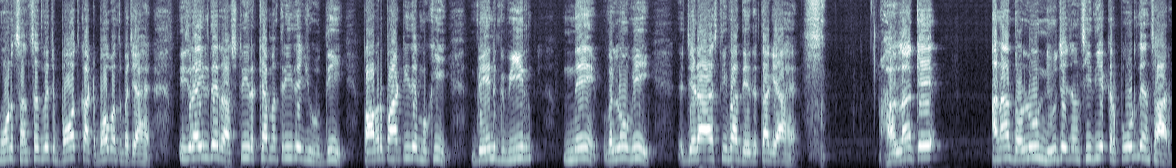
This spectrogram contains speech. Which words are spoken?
ਹੁਣ ਸੰਸਦ ਵਿੱਚ ਬਹੁਤ ਘੱਟ ਬਹੁਮਤ ਬਚਿਆ ਹੈ। ਇਜ਼ਰਾਈਲ ਦੇ ਰਾਸ਼ਟਰੀ ਰੱਖਿਆ ਮੰਤਰੀ ਤੇ ਯਹੂਦੀ ਪਾਵਰ ਪਾਰਟੀ ਦੇ ਮੁਖੀ ਬੇਨ ਗਵੀਰ ਨੇ ਵੱਲੋਂ ਵੀ ਜਿਹੜਾ ਅਸਤੀਫਾ ਦੇ ਦਿੱਤਾ ਗਿਆ ਹੈ। ਹਾਲਾਂਕਿ ਅਨਾਦੋਲੂ ਨਿਊਜ਼ ਏਜੰਸੀ ਦੀ ਇੱਕ ਰਿਪੋਰਟ ਦੇ ਅਨੁਸਾਰ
